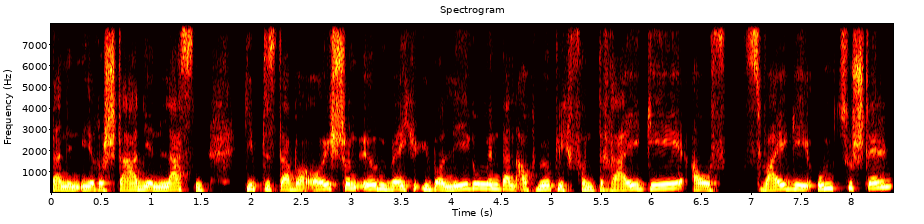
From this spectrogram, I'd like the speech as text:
dann in ihre Stadien lassen. Gibt es da bei euch schon irgendwelche Überlegungen, dann auch wirklich von 3G auf 2G umzustellen?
